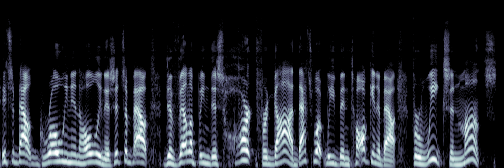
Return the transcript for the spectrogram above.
It's about growing in holiness. It's about developing this heart for God. That's what we've been talking about for weeks and months.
